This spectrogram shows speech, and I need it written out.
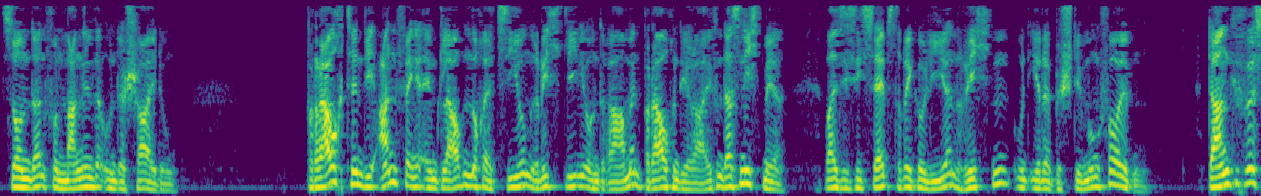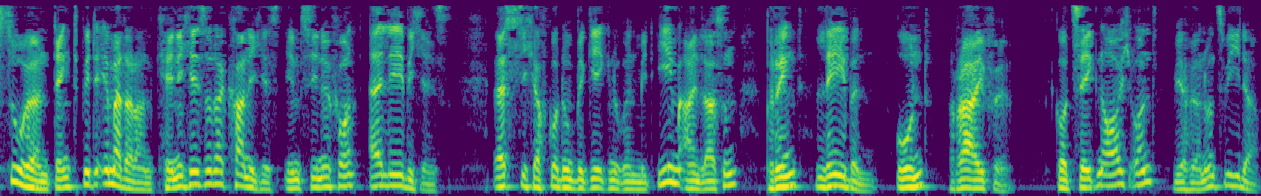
sondern von mangelnder Unterscheidung. Brauchten die Anfänger im Glauben noch Erziehung, Richtlinie und Rahmen, brauchen die Reifen das nicht mehr, weil sie sich selbst regulieren, richten und ihrer Bestimmung folgen. Danke fürs Zuhören. Denkt bitte immer daran, kenne ich es oder kann ich es? Im Sinne von erlebe ich es. Erst sich auf Gott und Begegnungen mit ihm einlassen, bringt Leben und Reife. Gott segne euch und wir hören uns wieder.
